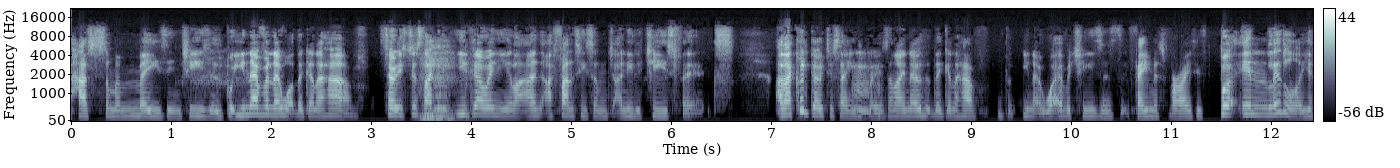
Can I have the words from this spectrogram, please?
has some amazing cheeses, but you never know what they're going to have. So it's just like you go in, you're like, I, I fancy some, I need a cheese fix. And I could go to Sainsbury's, mm. and I know that they're going to have, you know, whatever cheeses, famous varieties. But in Lidl, you,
